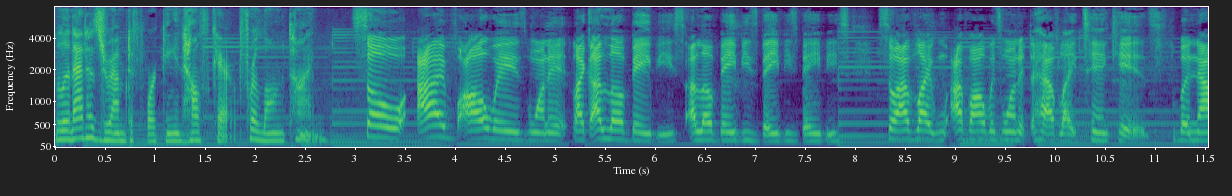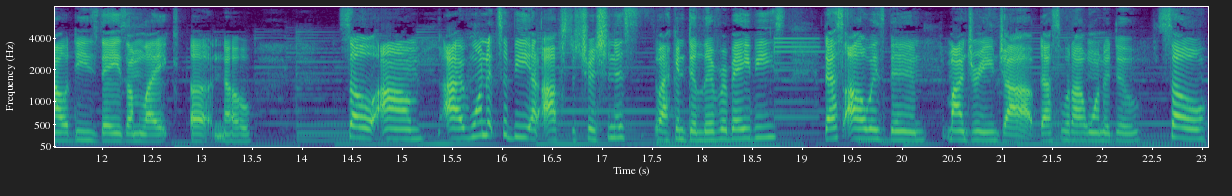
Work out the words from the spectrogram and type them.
Lynette has dreamt of working in healthcare for a long time. So I've always wanted, like, I love babies. I love babies, babies, babies. So I've like, I've always wanted to have like ten kids. But now these days, I'm like, uh, no. So um, I wanted to be an obstetricianist so I can deliver babies. That's always been my dream job. That's what I want to do. So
